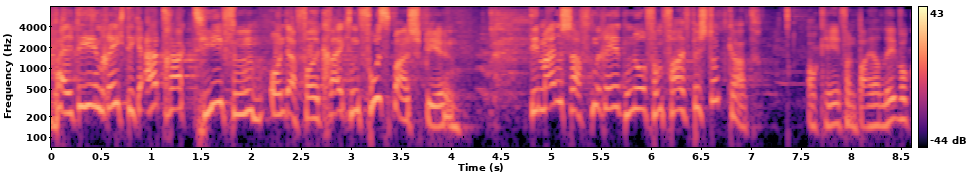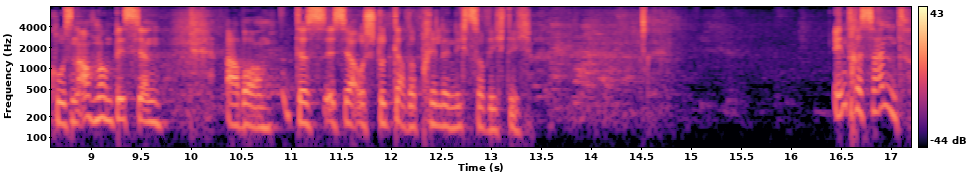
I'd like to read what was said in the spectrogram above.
weil die einen richtig attraktiven und erfolgreichen Fußball spielen. Die Mannschaften reden nur vom VfB Stuttgart. Okay, von Bayer Leverkusen auch noch ein bisschen, aber das ist ja aus Stuttgarter Brille nicht so wichtig. Interessant.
